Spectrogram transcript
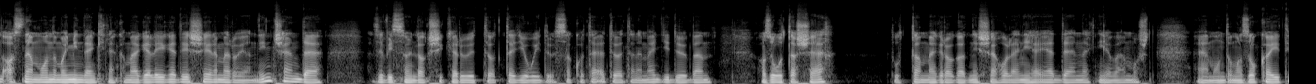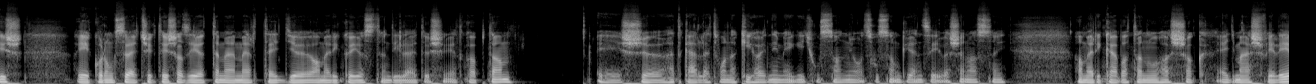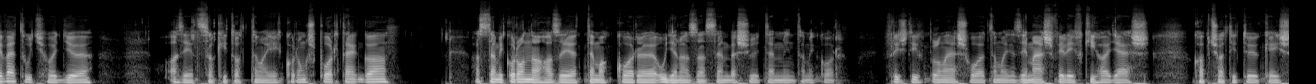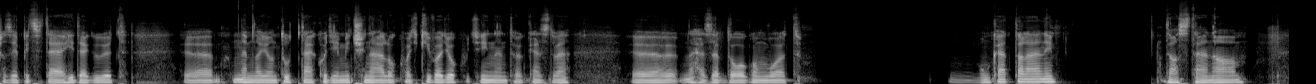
azt nem mondom, hogy mindenkinek a megelégedésére, mert olyan nincsen, de azért viszonylag sikerült ott egy jó időszakot eltöltenem egy időben. Azóta se tudtam megragadni sehol ennyi helyet, de ennek nyilván most elmondom az okait is. A Jégkorong Szövetségtől is azért jöttem el, mert egy amerikai ösztöndíj lehetőséget kaptam, és hát kár lett volna kihagyni még így 28-29 évesen azt, hogy Amerikába tanulhassak egy-másfél évet, úgyhogy azért szakítottam a jégkorong sportággal. Aztán, amikor onnan hazajöttem, akkor ugyanazzal szembesültem, mint amikor friss diplomás voltam, hogy azért másfél év kihagyás, kapcsolati tőke is azért picit elhidegült, nem nagyon tudták, hogy én mit csinálok, vagy ki vagyok, úgyhogy innentől kezdve nehezebb dolgom volt munkát találni, de aztán a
